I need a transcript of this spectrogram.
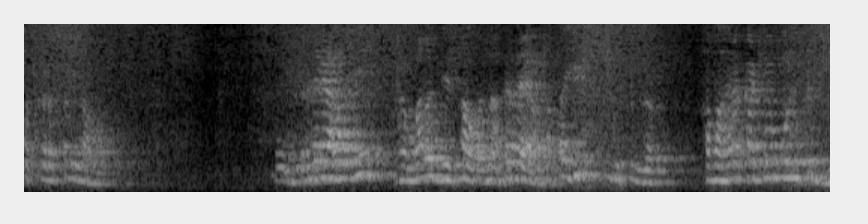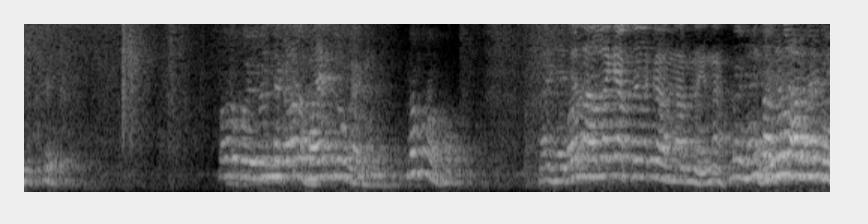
पकडता यावं इकडे मला दिसावं ना आता हेच दिसलं हा भारा काढल्यामुळे इथे दिसते बरं वैरण बाहेर घेऊ काय नको नको ह्याच्यात आला की आपल्याला कळणार नाही ना नाही मी जाणार आला नाही.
